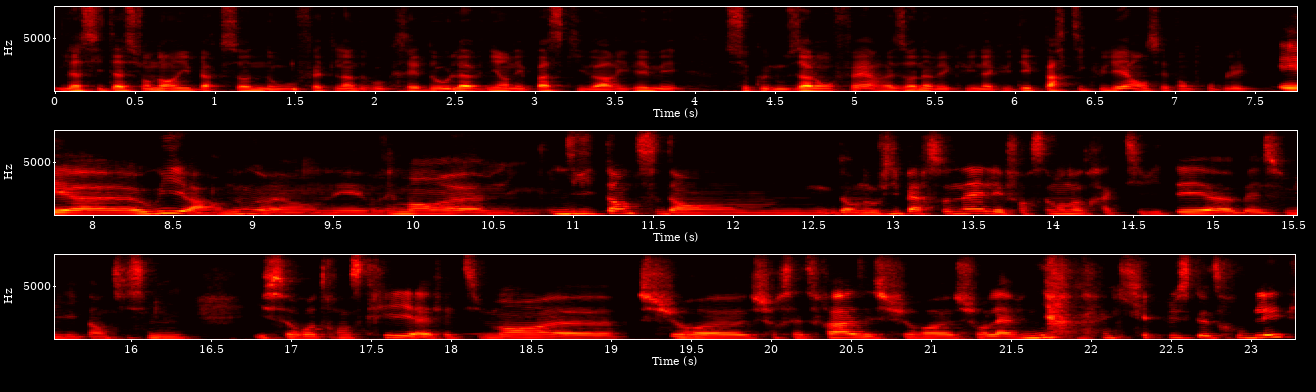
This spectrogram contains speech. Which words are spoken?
La citation d'Henri Bergson dont vous faites l'un de vos credos, l'avenir n'est pas ce qui va arriver, mais ce que nous allons faire résonne avec une acuité particulière en ces temps troublés. Et euh, oui, alors nous, euh, on est vraiment euh, militantes dans, dans nos vies personnelles et forcément notre activité, ben, ce militantisme, il, se retranscrit effectivement sur, sur cette phrase et sur, sur l'avenir qui est plus que troublé.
